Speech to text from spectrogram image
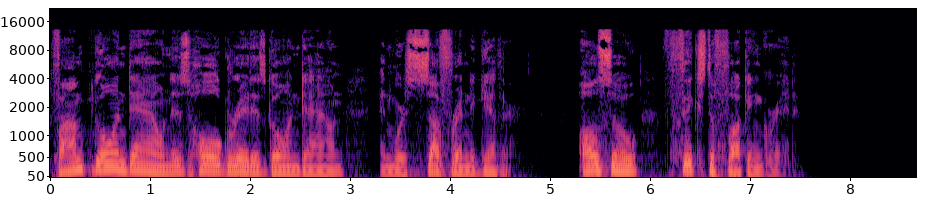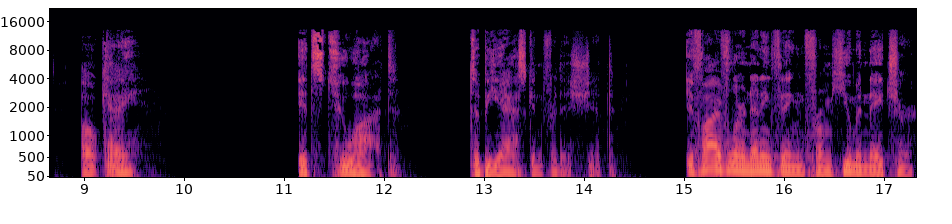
If I'm going down, this whole grid is going down and we're suffering together. Also, fix the fucking grid. Okay? It's too hot to be asking for this shit. If I've learned anything from human nature,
